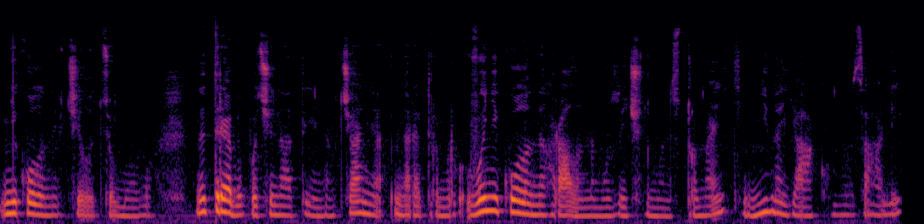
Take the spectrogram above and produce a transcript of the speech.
Ніколи не вчили цю мову. Не треба починати її навчання на ретромерку. Ви ніколи не грали на музичному інструменті, ні на якому взагалі.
